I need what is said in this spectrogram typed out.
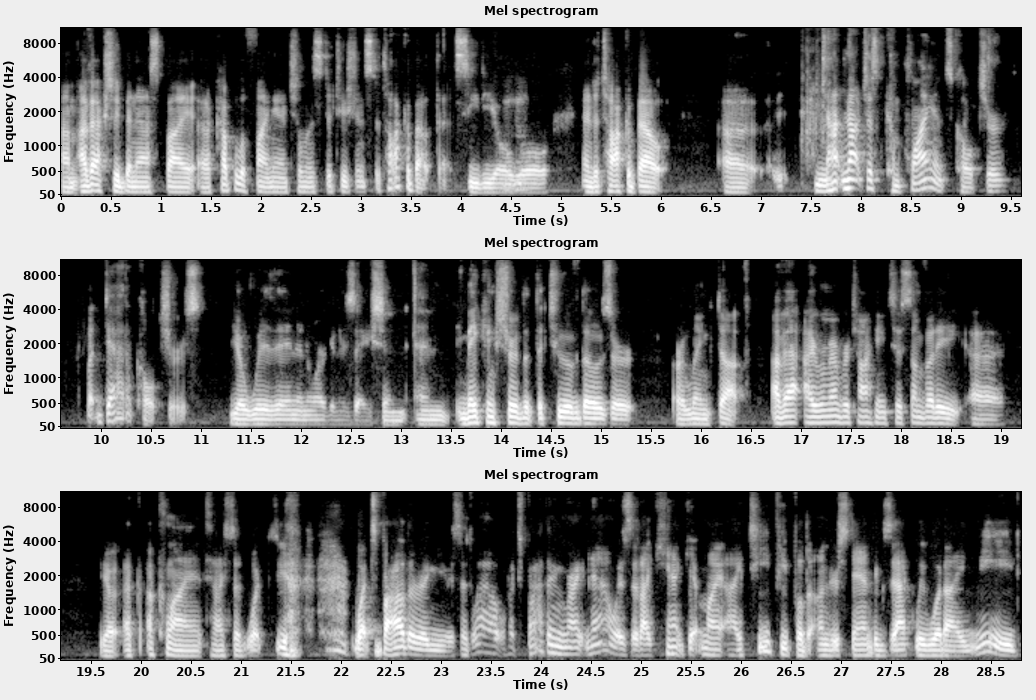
um, I've actually been asked by a couple of financial institutions to talk about that CDO mm-hmm. role and to talk about uh, not not just compliance culture, but data cultures, you know, within an organization, and making sure that the two of those are are linked up. I've, I remember talking to somebody. Uh, you know, a, a client. I said, "What, what's bothering you?" He said, "Well, what's bothering right now is that I can't get my IT people to understand exactly what I need."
